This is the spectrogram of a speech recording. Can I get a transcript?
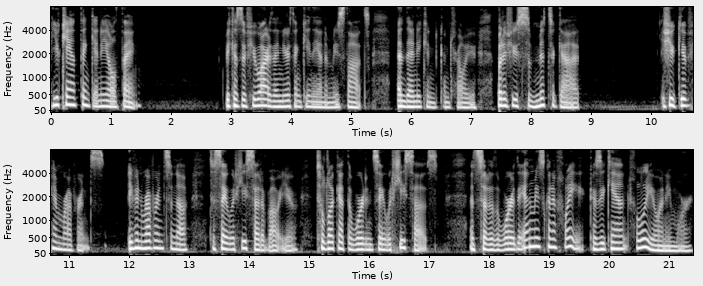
You can't think any old thing. Because if you are, then you're thinking the enemy's thoughts, and then he can control you. But if you submit to God, if you give him reverence, even reverence enough to say what he said about you, to look at the word and say what he says instead of the word, the enemy's going to flee because he can't fool you anymore.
